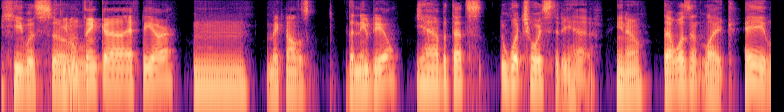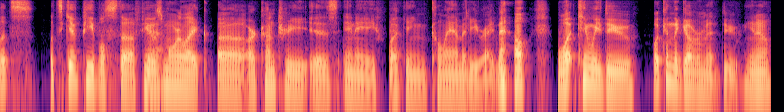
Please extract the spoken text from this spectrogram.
he was so. You don't think uh, FDR Mm, making all this the New Deal? yeah, but that's what choice did he have? You know, that wasn't like, hey, let's let's give people stuff. He Yeah. was more like, uh, our country is in a fucking calamity right now. what can we do? What can the government do? You know?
